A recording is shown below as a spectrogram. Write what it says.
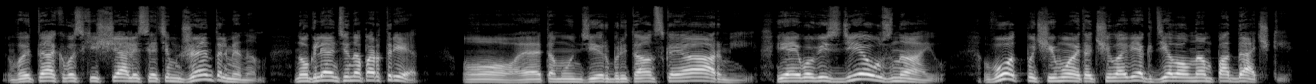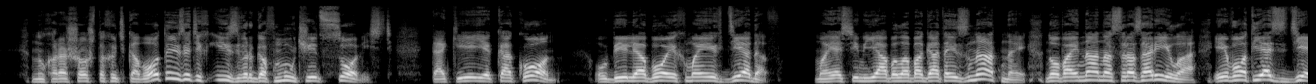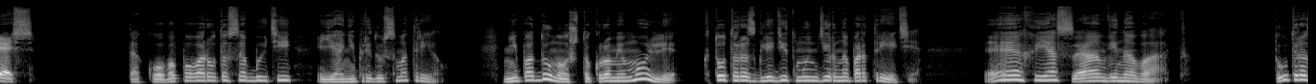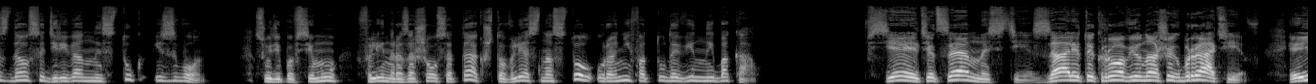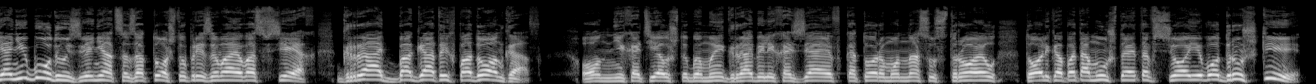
Вы так восхищались этим джентльменом, но гляньте на портрет. О, это мундир британской армии, я его везде узнаю. Вот почему этот человек делал нам подачки. Ну хорошо, что хоть кого-то из этих извергов мучает совесть. Такие, как он, убили обоих моих дедов. Моя семья была богатой и знатной, но война нас разорила, и вот я здесь!» Такого поворота событий я не предусмотрел. Не подумал, что кроме Молли кто-то разглядит мундир на портрете. Эх, я сам виноват. Тут раздался деревянный стук и звон. Судя по всему, Флинн разошелся так, что влез на стол, уронив оттуда винный бокал. «Все эти ценности залиты кровью наших братьев, и я не буду извиняться за то, что призываю вас всех грабь богатых подонков. Он не хотел, чтобы мы грабили хозяев, которым он нас устроил, только потому, что это все его дружки!»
